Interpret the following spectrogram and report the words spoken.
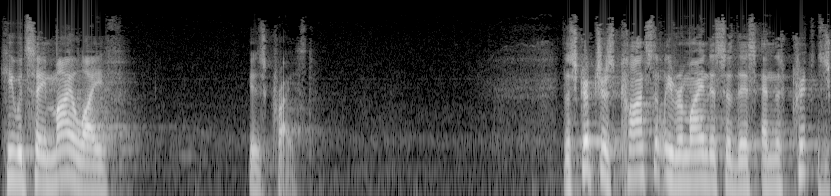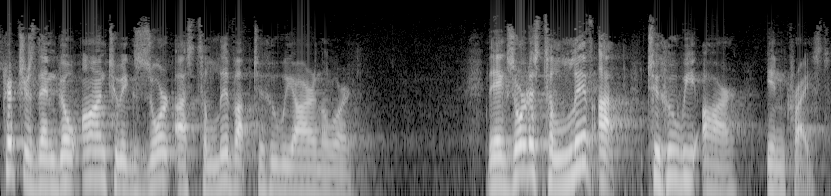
He would say, My life is Christ. The scriptures constantly remind us of this, and the scriptures then go on to exhort us to live up to who we are in the Lord. They exhort us to live up to who we are in Christ.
